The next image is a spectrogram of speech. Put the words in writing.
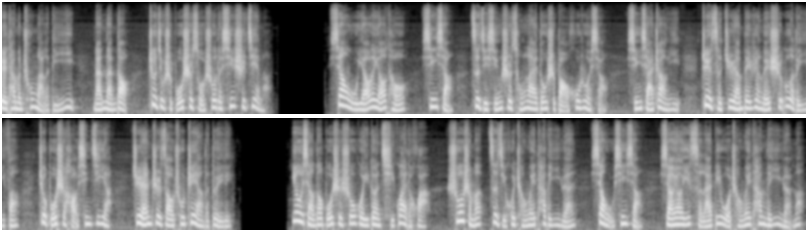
对他们充满了敌意，喃喃道：“这就是博士所说的新世界吗？”向武摇了摇头，心想自己行事从来都是保护弱小、行侠仗义，这次居然被认为是恶的一方，这博士好心机呀！居然制造出这样的对立。又想到博士说过一段奇怪的话，说什么自己会成为他的一员，项武心想：想要以此来逼我成为他们的一员吗？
